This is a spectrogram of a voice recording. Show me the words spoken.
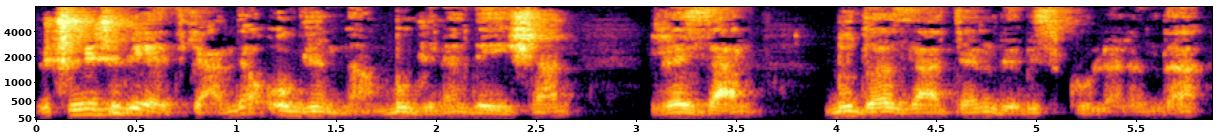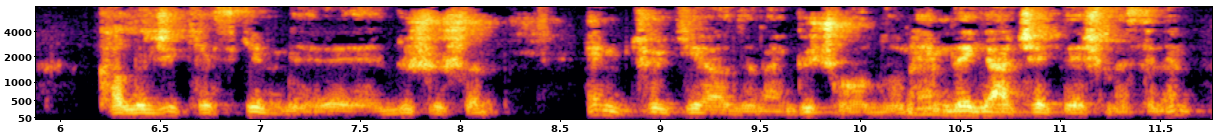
Üçüncü bir etken de o günden bugüne değişen rezerv bu da zaten döviz kurlarında kalıcı keskin bir e, düşüşün hem Türkiye adına güç olduğunu hem de gerçekleşmesinin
